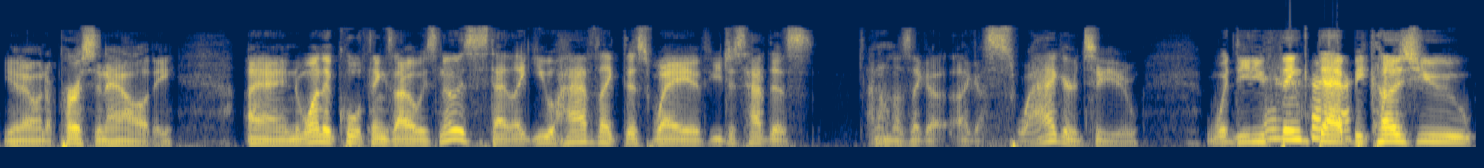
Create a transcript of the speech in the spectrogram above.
you know, and a personality. And one of the cool things I always notice is that like you have like this way of you just have this, I don't know, it's like a like a swagger to you. What do you think that because you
